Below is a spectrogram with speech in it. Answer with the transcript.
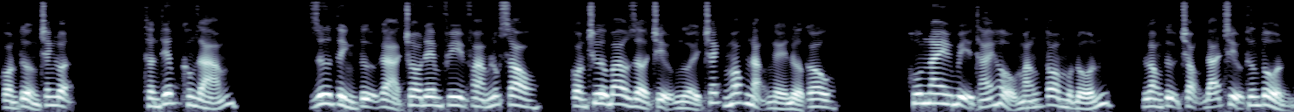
còn tưởng tranh luận. Thần thiếp không dám. Dư tình tự gả cho đêm phi phàm lúc sau, còn chưa bao giờ chịu người trách móc nặng nề nửa câu. Hôm nay bị Thái hậu mắng to một đốn, lòng tự trọng đã chịu thương tổn,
